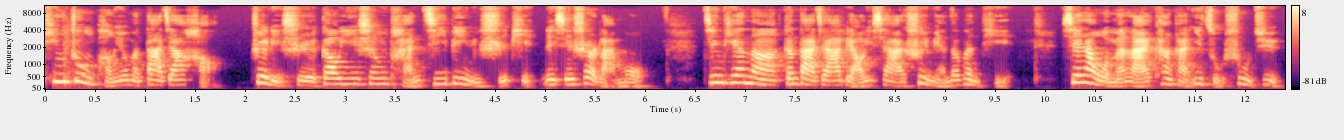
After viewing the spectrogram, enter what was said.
听众朋友们，大家好，这里是高医生谈疾病与食品那些事儿栏目。今天呢，跟大家聊一下睡眠的问题。先让我们来看看一组数据：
